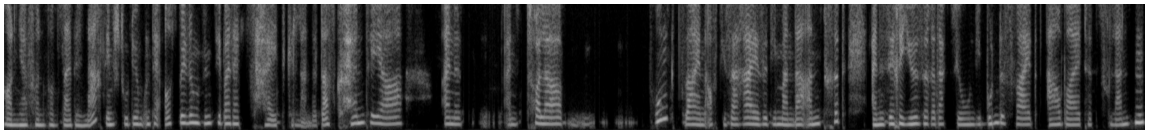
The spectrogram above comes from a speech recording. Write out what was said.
Ronja von vom Seibel, nach dem Studium und der Ausbildung sind Sie bei der Zeit gelandet. Das könnte ja eine, ein toller Punkt sein auf dieser Reise, die man da antritt, eine seriöse Redaktion, die bundesweit arbeitet, zu landen.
